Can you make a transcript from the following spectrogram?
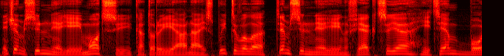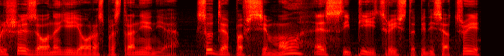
и чем сильнее эмоции, которые она испытывала, тем сильнее инфекция и тем больше зона ее распространения. Судя по всему, SCP-353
